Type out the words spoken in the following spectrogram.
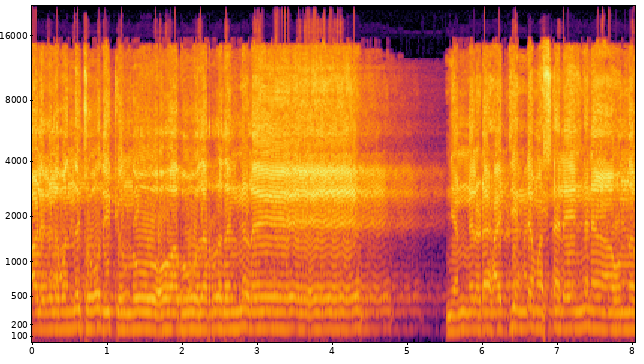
ആളുകൾ വന്ന് ചോദിക്കുന്നു "ഓ അബൂദർ തങ്ങളെ ഞങ്ങളുടെ ഹജ്ജിന്റെ മസല എങ്ങനാ? ഒന്ന്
